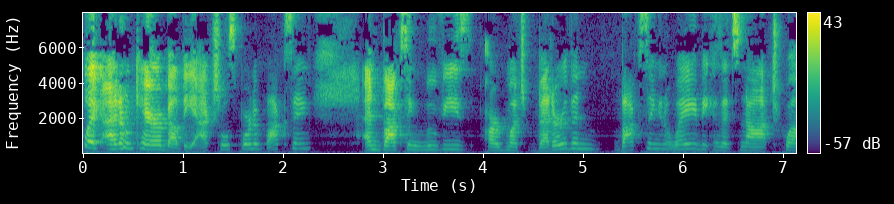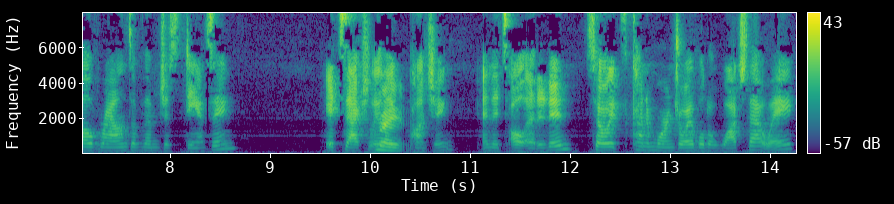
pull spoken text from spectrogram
Like I don't care about the actual sport of boxing. And boxing movies are much better than boxing in a way because it's not 12 rounds of them just dancing. It's actually Right. like punching and it's all edited. So it's kind of more enjoyable to watch that way.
